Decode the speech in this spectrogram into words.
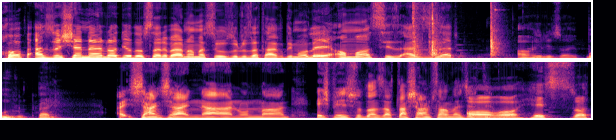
خوب از شنه رادیو دوستار برنامه سی حضور روزا تقدیم اوله اما سیز از در آقای ریزای بویرون. بله. سن سن نه نونان اشپیه سودان زدن شرم سن آقا حسات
